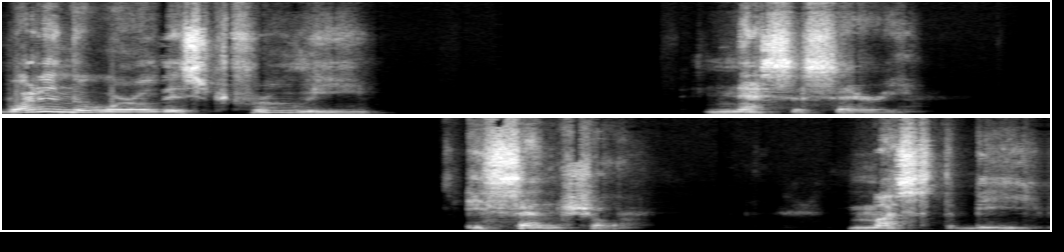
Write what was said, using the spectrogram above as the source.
What in the world is truly necessary, essential, must be?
